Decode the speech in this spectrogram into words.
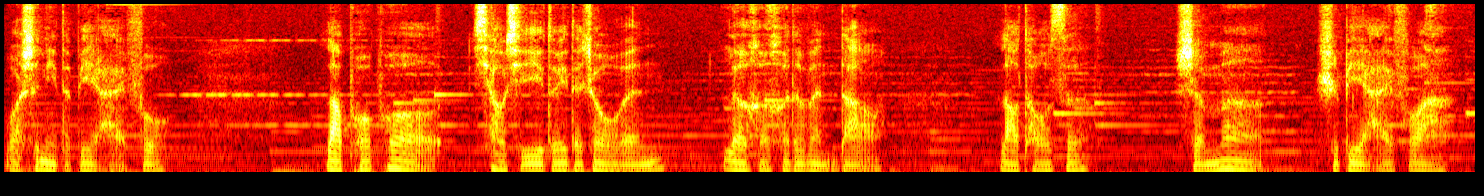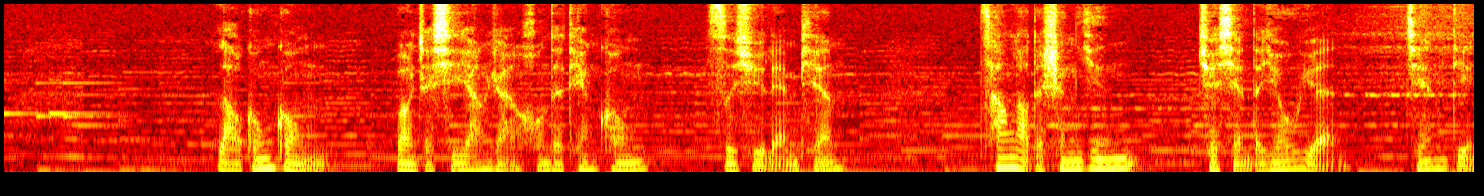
我是你的 B.F。”老婆婆笑起一堆的皱纹，乐呵呵地问道：“老头子，什么是 B.F 啊？”老公公望着夕阳染红的天空，思绪连篇，苍老的声音却显得悠远、坚定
